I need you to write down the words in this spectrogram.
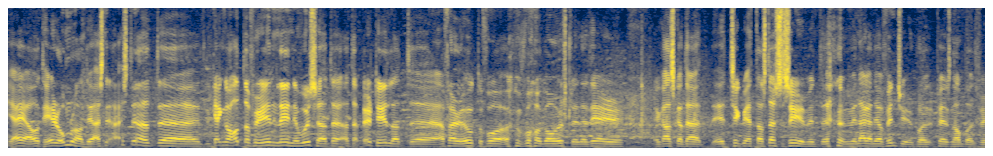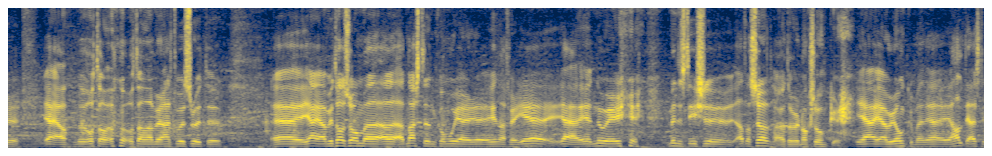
Ja, ja, och det är området i Eisen. Jag ser att uh, gänga åtta för in linje och vissa att, att det blir till att uh, affärer ut och få, få gå ursligt. Det är är ganska det jag tycker vi ett av största syr, vi vi nägande jag finns ju på PS handboll för ja ja nu åtta åtta när vi helt visst ut Eh ja ja, vi tar som att nästan kommer vi här hinna för. Ja ja, nu är minst det inte alla söv. Ja, det var nog så onkel. Ja ja, vi onkel men jag jag alltid är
